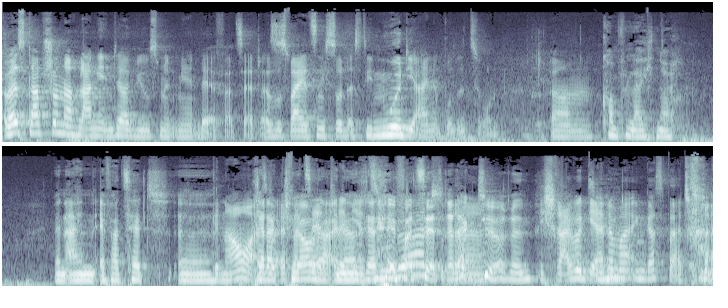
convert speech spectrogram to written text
Aber es gab schon noch lange Interviews mit mir in der FAZ. Also es war jetzt nicht so, dass die nur die eine Position. Ähm, Kommt vielleicht noch. Wenn ein FAZ-Redakteur äh, Genau, also Redakteur FAZ, oder eine FAZ-Redakteurin. ich schreibe gerne mal einen Gastbeitrag.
